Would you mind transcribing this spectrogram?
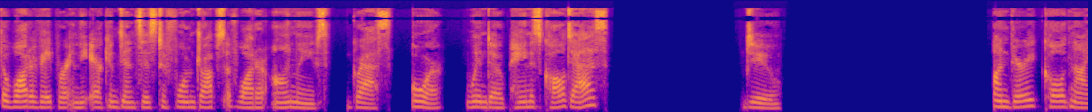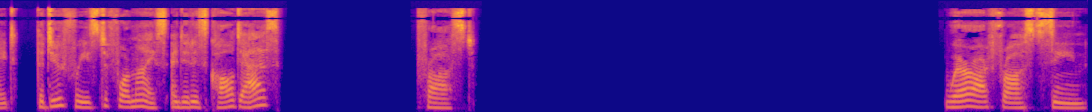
The water vapor in the air condenses to form drops of water on leaves, grass, or window pane is called as dew. On very cold night, the dew freezes to form ice and it is called as frost. Where are frosts seen?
